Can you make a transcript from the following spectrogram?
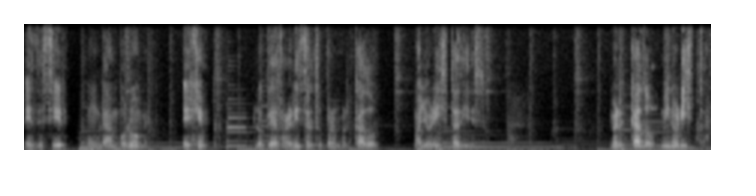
es decir, un gran volumen. Ejemplo, lo que realiza el supermercado mayorista 10. Mercado minorista.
